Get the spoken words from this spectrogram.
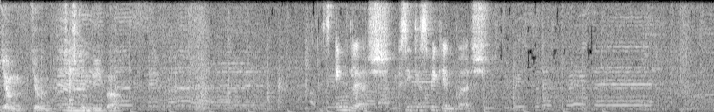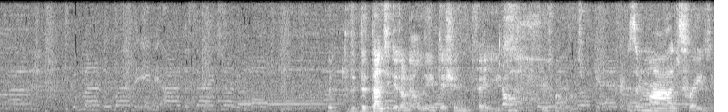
young, young Mm. Justin Bieber. It's English because he can speak English. The, the, the dance he did on it on the audition phase. Oh. was, that mad. was crazy.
